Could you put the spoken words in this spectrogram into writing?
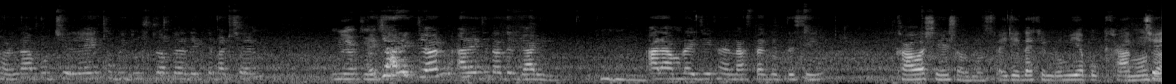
ঝর্ণাপুর ছেলে খুবই দুষ্ট আপনারা দেখতে পাচ্ছেন। আরেকজন আর এই যে তাদের গাড়ি। আর আমরা এই যে এখানে নাস্তা করতেছি। খাওয়া শেষ অলমোস্ট এই যে দেখেন রুমিয়াপু খাচ্ছে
